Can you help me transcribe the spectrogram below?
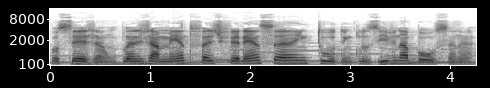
Ou seja, um planejamento faz diferença em tudo, inclusive na bolsa, né?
